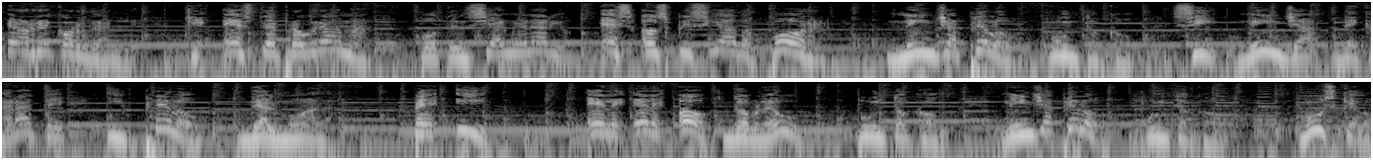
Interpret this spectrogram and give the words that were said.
Quiero recordarle que este programa, Potencial Millonario, es auspiciado por ninjapillow.com. Sí, ninja de karate y pillow de almohada. P-I LLOW.com, ninjapillow.com. Búsquelo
